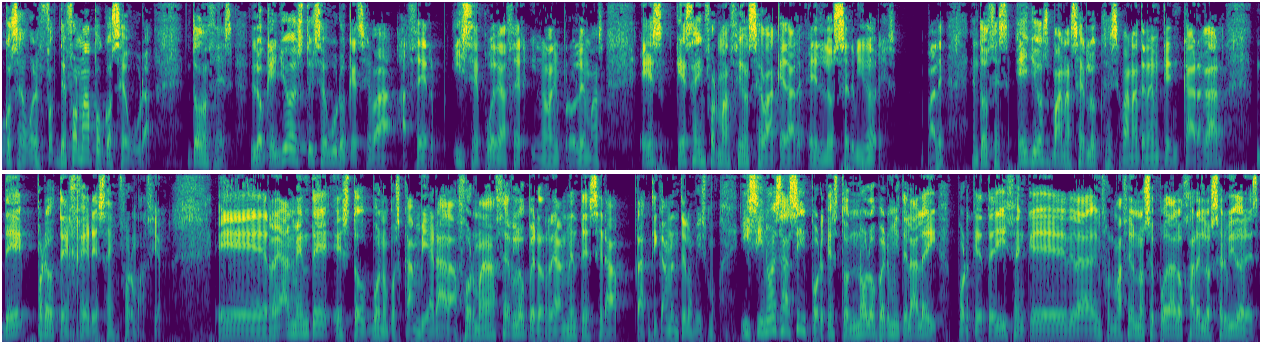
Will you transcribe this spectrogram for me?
de forma poco segura. Entonces, lo que yo estoy seguro que se va a hacer y se puede hacer y no hay problemas es que esa información se va a quedar en los servidores. ¿Vale? Entonces, ellos van a ser los que se van a tener que encargar de proteger esa información. Eh, realmente esto, bueno, pues cambiará la forma de hacerlo, pero realmente será prácticamente lo mismo. Y si no es así, porque esto no lo permite la ley, porque te dicen que la información no se puede alojar en los servidores,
